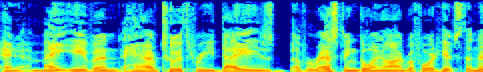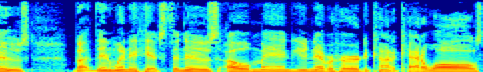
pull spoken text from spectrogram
and it may even have two or three days of arresting going on before it hits the news, but then when it hits the news, oh man, you never heard the kind of caterwauls.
